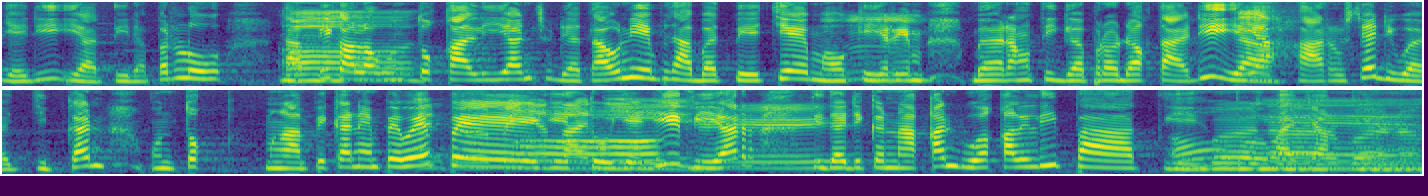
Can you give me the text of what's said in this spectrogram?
jadi ya tidak perlu. Tapi kalau untuk kalian sudah tahu nih sahabat BC mau kirim barang tiga produk tadi ya Iya. harusnya diwajibkan untuk melampirkan NPWP, NPWP-nya gitu. tadi. Jadi biar tidak dikenakan dua kali lipat gitu benar, pajaknya. benar.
